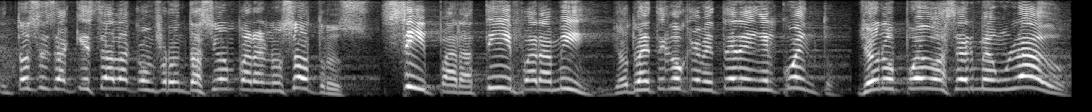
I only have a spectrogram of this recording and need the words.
Entonces aquí está la confrontación para nosotros. Sí, para ti y para mí. Yo me tengo que meter en el cuento. Yo no puedo hacerme a un lado.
